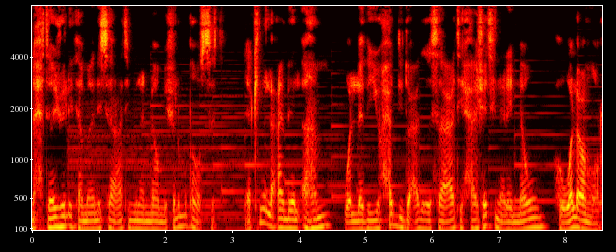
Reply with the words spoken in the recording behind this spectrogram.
نحتاج لثمان ساعات من النوم في المتوسط لكن العامل الأهم والذي يحدد عدد ساعات حاجتنا للنوم هو العمر.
